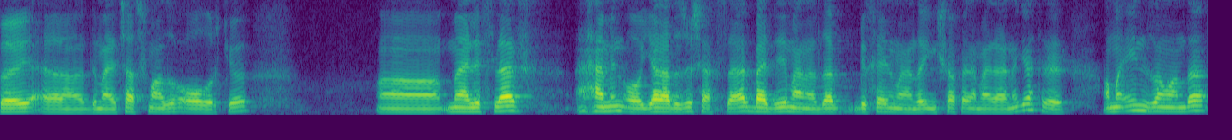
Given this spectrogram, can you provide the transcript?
böyük ə, deməli çatışmazlıq o olur ki, ə, müəlliflər həmin o yaradıcı şəxslər bədii mənada bir xeyli mənada inkişaf eləmələrinə gətirir. Amma eyni zamanda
